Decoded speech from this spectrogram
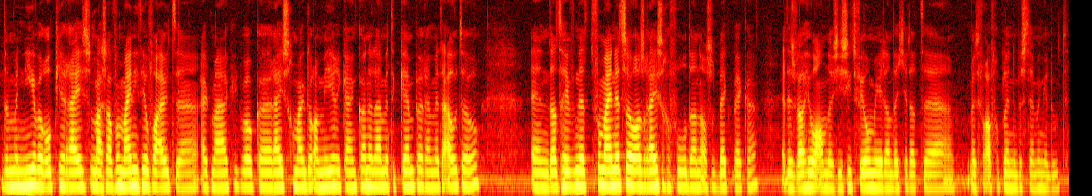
de manier waarop je reist, maar zou voor mij niet heel veel uit, eh, uitmaken. Ik heb ook eh, reizen gemaakt door Amerika en Canada met de camper en met de auto. En dat heeft net, voor mij net zo als reizengevoel dan als het backpacken. Het is wel heel anders. Je ziet veel meer dan dat je dat eh, met voorafgeplande bestemmingen doet.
